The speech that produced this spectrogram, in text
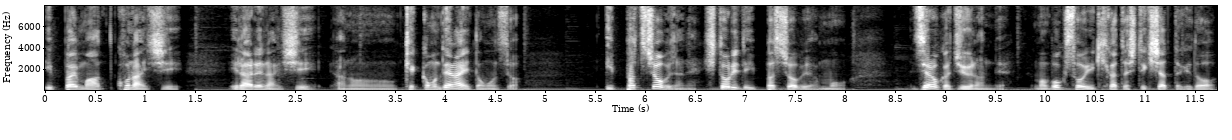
いっぱい回来ないし得られないし、あのー、結果も出ないと思うんですよ。一発勝負じゃね。一人で一発勝負はもう0か10なんで、まあ、僕そういう生き方してきちゃったけど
